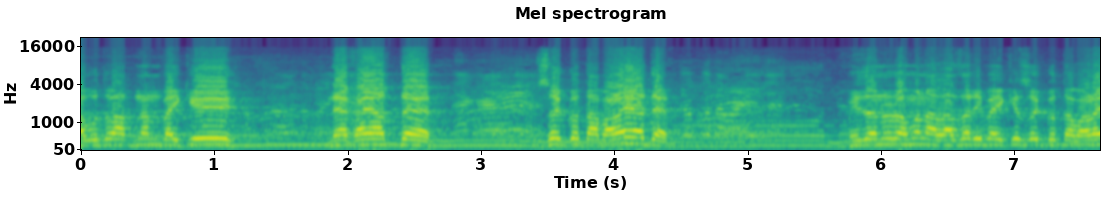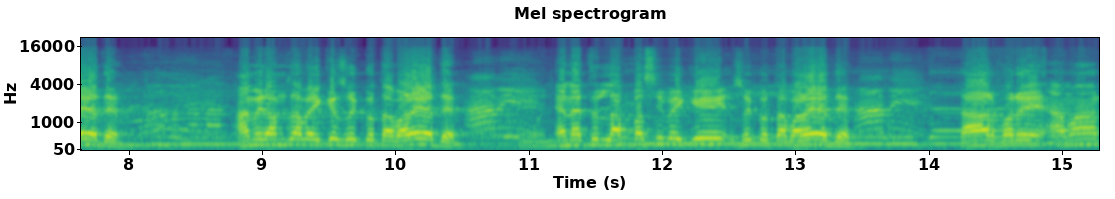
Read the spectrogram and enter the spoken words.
আবু তো আদনান ভাইকে নেখায়াত দেন যোগ্যতা বাড়াইয়া দেন। মিজানুর রহমান আলাজারি ভাইকে যোগ্যতা বাড়াইয়া দেন। আমির হামজা ভাইকে যোগ্যতা বাড়াইয়া দেন। এনায়তুল্লাহ আব্বাসী ভাইকে যোগ্যতা বাড়াইয়া দেন। তারপরে আমার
